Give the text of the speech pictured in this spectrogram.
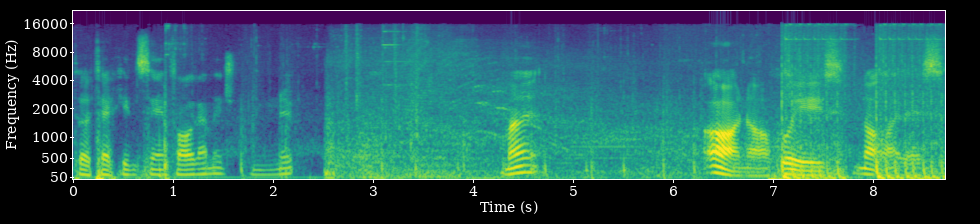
do I take insane fall damage? Nope. Might. Oh no, please. Not like this.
